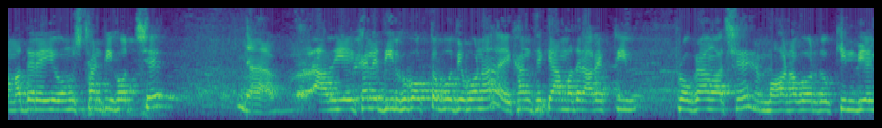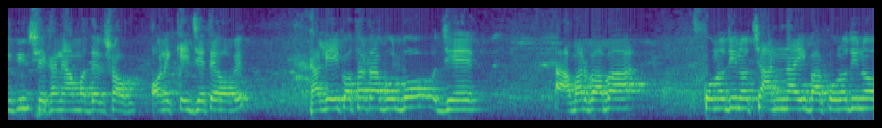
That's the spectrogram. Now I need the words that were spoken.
আমাদের এই অনুষ্ঠানটি হচ্ছে আমি এখানে দীর্ঘ বক্তব্য দেব না, এখান থেকে আমাদের আরেকটি প্রোগ্রাম আছে, মহানগর, দক্ষিণ বিএনপির সেখানে আমাদের সব, অনেককেই যেতে হবে। খালি এই কথাটা বলব যে, আমার বাবা কোনোদিনও চান নাই বা কোনোদিনও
